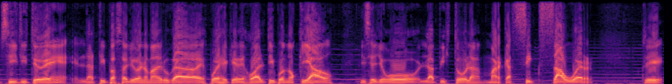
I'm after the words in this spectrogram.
City TV, la tipa salió en la madrugada después de que dejó al tipo noqueado y se llevó la pistola marca Six Sauer, ¿sí?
